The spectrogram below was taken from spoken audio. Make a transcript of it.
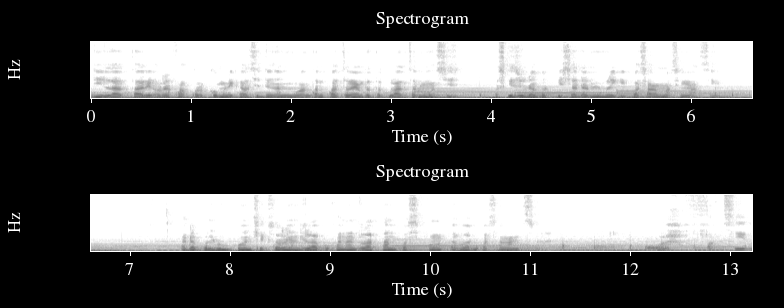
dilatari oleh faktor komunikasi dengan mantan pacar yang tetap lancar meski sudah berpisah dan memiliki pasangan masing-masing Adapun hubungan seksual yang dilakukan adalah tanpa sepengetahuan pasangan sah. Wah, fuck sih itu.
